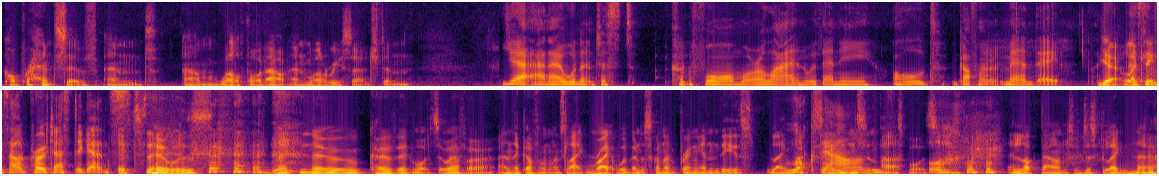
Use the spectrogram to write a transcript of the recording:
comprehensive and um, well thought out and well researched and Yeah, and I wouldn't just conform or align with any old government mandate. yeah like things if, I would protest against. if there was like no covid whatsoever and the government was like right we're just going to bring in these like vaccines and Lockdowns. passports and, and lockdowns would just be like no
